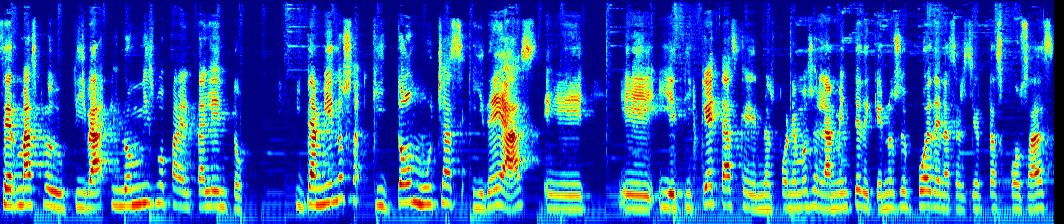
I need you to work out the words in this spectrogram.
ser más productiva y lo mismo para el talento. Y también nos quitó muchas ideas. Eh, eh, y etiquetas que nos ponemos en la mente de que no se pueden hacer ciertas cosas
